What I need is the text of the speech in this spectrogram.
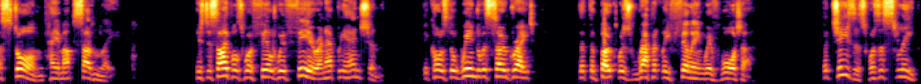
a storm came up suddenly. His disciples were filled with fear and apprehension because the wind was so great that the boat was rapidly filling with water. But Jesus was asleep.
